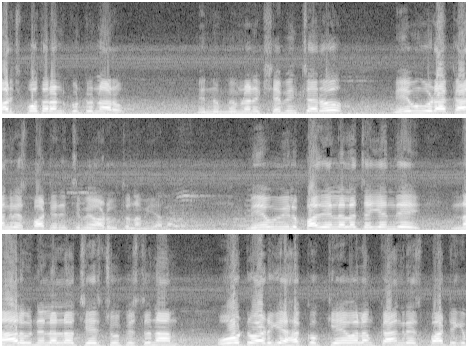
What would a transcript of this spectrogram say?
మర్చిపోతారు అనుకుంటున్నారు నిన్ను మిమ్మల్ని క్షమించారు మేము కూడా కాంగ్రెస్ పార్టీ నుంచి మేము అడుగుతున్నాం ఇవాళ. మేము వీళ్ళు పదేళ్ళలో చెయ్యండి నాలుగు నెలల్లో చేసి చూపిస్తున్నాం. ఓటు అడిగే హక్కు కేవలం కాంగ్రెస్ పార్టీకి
